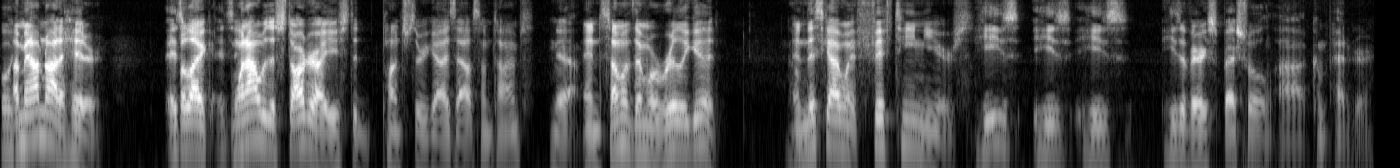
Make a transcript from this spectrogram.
well, I mean, I'm not a hitter, it's, but like it's- when I was a starter, I used to punch three guys out sometimes, yeah and some of them were really good. No, and this guy went 15 years. he's he's he's he's a very special uh, competitor,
